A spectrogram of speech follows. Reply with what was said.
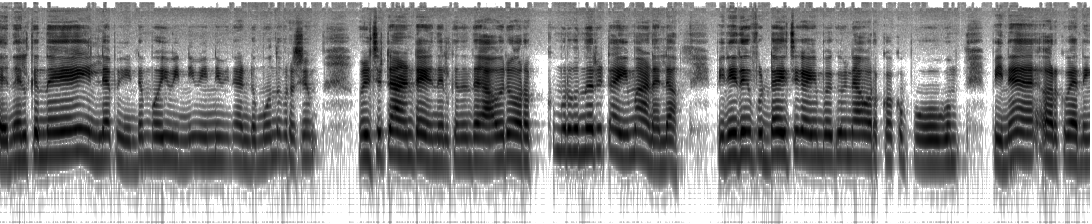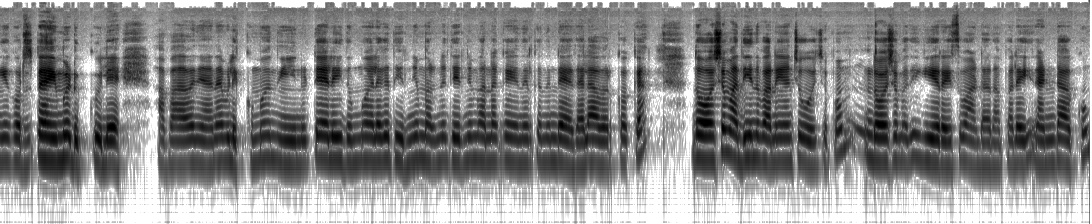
എഴുന്നേൽക്കുന്നേ ഇല്ല. വീണ്ടും പോയി വിന്നി വിന്നി രണ്ട് മൂന്ന് പ്രാവശ്യം വിളിച്ചിട്ടാണ് കേട്ടോ എഴുന്നേൽക്കുന്നത്. ആ ഒരു ഉറക്കം മുറുകുന്ന ഒരു ടൈമാണല്ലോ പിന്നെ ഇത് ഫുഡ് കഴിച്ച് കഴിയുമ്പോഴേക്കും പിന്നെ ആ ഉറക്കമൊക്കെ പോകും. പിന്നെ ഉറക്കം വരണമെങ്കിൽ കുറച്ച് ടൈം എടുക്കൂലേ. അപ്പോൾ ഞാൻ വിളിക്കുമ്പോൾ നീനിട്ടായാലും ഇതും പോലെയൊക്കെ തിരിഞ്ഞും പറഞ്ഞ് തിരിഞ്ഞും പറഞ്ഞൊക്കെ എഴുന്നേൽക്കുന്നുണ്ട്. ഏതായാലും അവർക്കൊക്കെ ദോശ മതി എന്ന് പറഞ്ഞ് ഞാൻ ചോദിച്ചപ്പം ദോശ മതി ഗീ റൈസ് വേണ്ടായിരുന്നു അപ്പോൾ രണ്ടാക്കും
